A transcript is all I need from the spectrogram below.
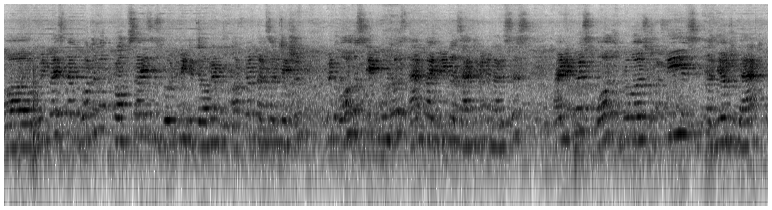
uh, request that whatever crop size is going to be determined after consultation with all the stakeholders and by doing a scientific analysis, I request all the growers to please adhere to that.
